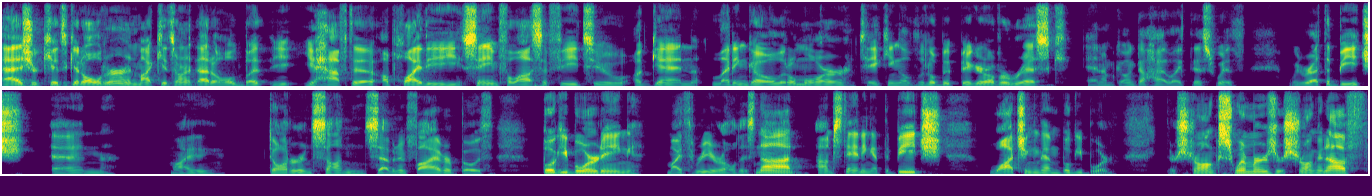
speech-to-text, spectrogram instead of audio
as your kids get older, and my kids aren't that old, but you, have to apply the same philosophy to, again, letting go a little more, taking a little bit bigger of a risk. And I'm going to highlight this with we were at the beach, and my daughter and son, seven and five, are both boogie boarding. My three year old is not. I'm standing at the beach watching them boogie board. They're strong swimmers or strong enough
